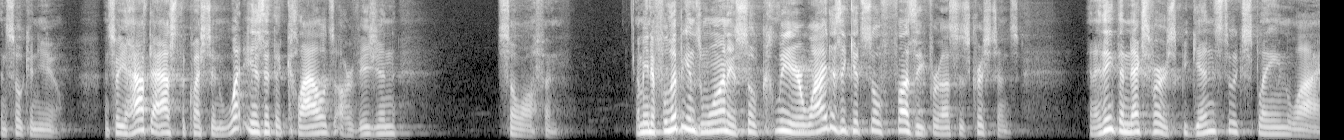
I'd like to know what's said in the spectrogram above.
And so can you. And so you have to ask the question what is it that clouds our vision so often? I mean, if Philippians 1 is so clear, why does it get so fuzzy for us as Christians? And I think the next verse begins to explain why,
